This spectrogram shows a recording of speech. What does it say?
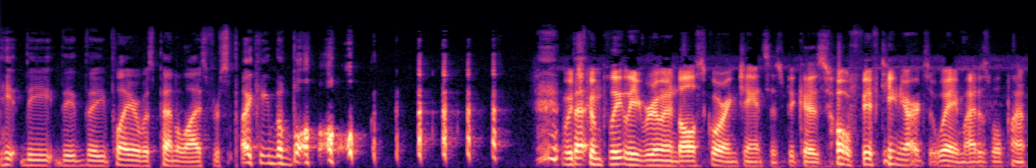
he, the, the the player was penalized for spiking the ball. Which That- completely ruined all scoring chances because oh, 15 yards away, might as well punt.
